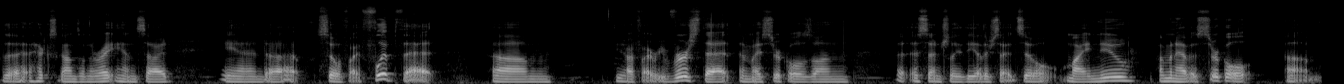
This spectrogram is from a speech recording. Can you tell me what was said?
the hexagon's on the right-hand side. And uh, so if I flip that, um, you know, if I reverse that, then my circle is on uh, essentially the other side. So my new, I'm going to have a circle um,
